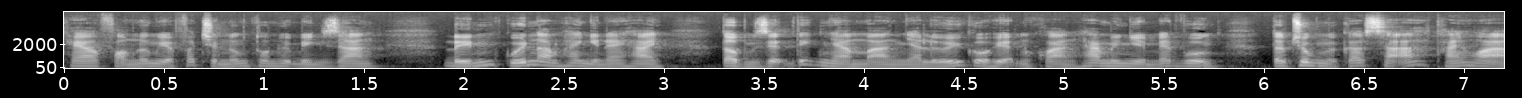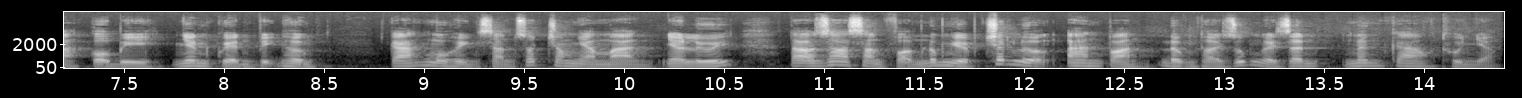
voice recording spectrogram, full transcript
Theo Phòng Nông nghiệp Phát triển Nông thôn huyện Bình Giang, đến cuối năm 2022, tổng diện tích nhà màng nhà lưới của huyện khoảng 20.000 m2, tập trung ở các xã Thái Hòa, Cổ Bì, Nhân Quyền, Vĩnh Hưng. Các mô hình sản xuất trong nhà màng, nhà lưới tạo ra sản phẩm nông nghiệp chất lượng an toàn, đồng thời giúp người dân nâng cao thu nhập.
